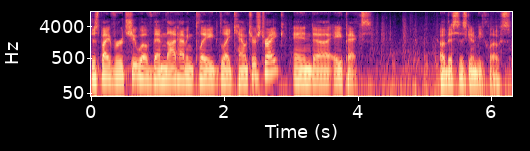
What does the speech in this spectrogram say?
Just by virtue of them not having played like Counter-Strike and uh, Apex. Oh, this is going to be close.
